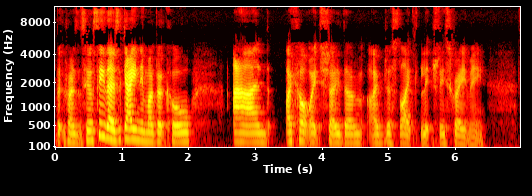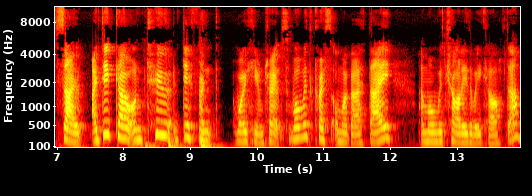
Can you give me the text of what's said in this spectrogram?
book presents. So you'll see those again in my book haul. And I can't wait to show them. I'm just like literally screaming. So I did go on two different Wokingham trips. One with Chris on my birthday and one with Charlie the week after.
